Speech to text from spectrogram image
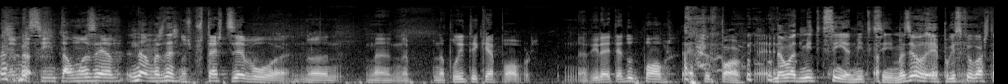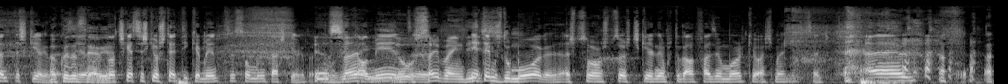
mesmo assim está 1 a 0. Não, mas deixa- Nos protestos é boa, na, na, na- na política é pobre, na direita é tudo pobre. É tudo pobre. Não, admito que sim, admito que sim. Mas eu, é por isso que eu gosto tanto da esquerda. Uma coisa Eu- séria. Não te esqueças que eu esteticamente sou muito à esquerda. Eu sei, eu sei bem Em disso. termos de humor, as pessoas, as pessoas de esquerda em Portugal fazem humor que eu acho mais interessantes. Ah,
